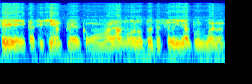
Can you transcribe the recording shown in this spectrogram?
Sí, casi siempre. Como éramos los dos de Sevilla, pues bueno,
